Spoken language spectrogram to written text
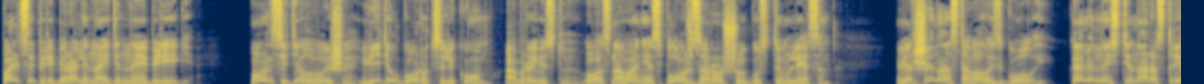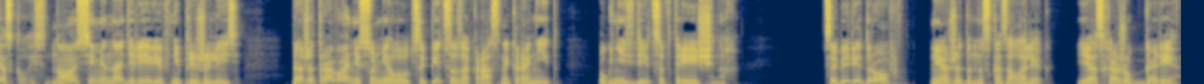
Пальцы перебирали найденные обереги. Он сидел выше, видел гору целиком, обрывистую, у основания сплошь заросшую густым лесом. Вершина оставалась голой. Каменная стена растрескалась, но семена деревьев не прижились. Даже трава не сумела уцепиться за красный гранит, угнездиться в трещинах. "Собери дров", неожиданно сказал Олег. "Я схожу к горе".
